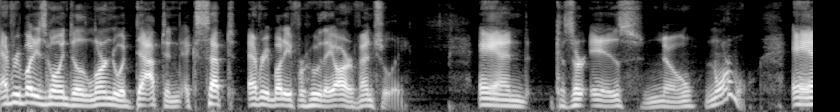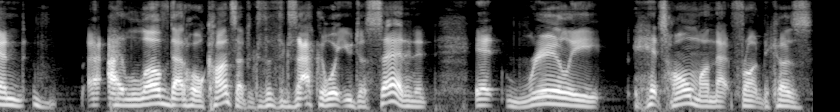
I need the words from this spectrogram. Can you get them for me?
Everybody's going to learn to adapt and accept everybody for who they are eventually. And because there is no normal. And I- love that whole concept because it's exactly what you just said and it it really hits home on that front because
